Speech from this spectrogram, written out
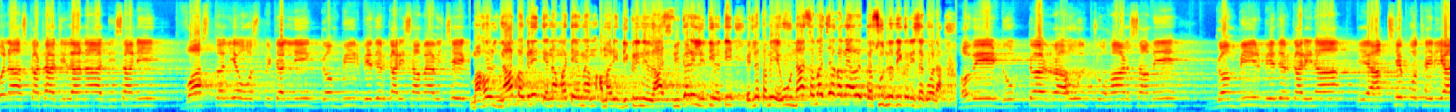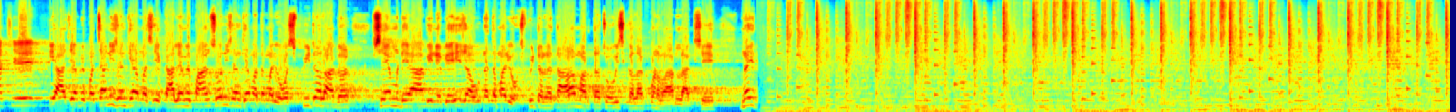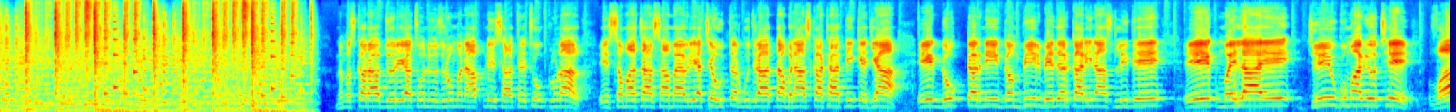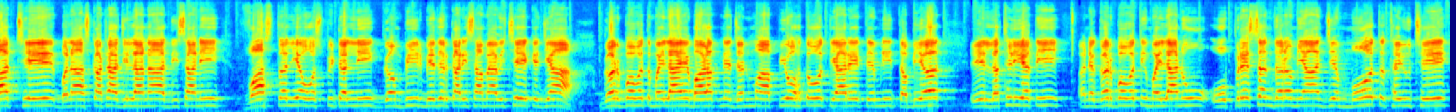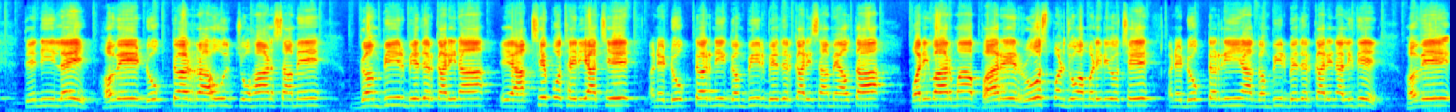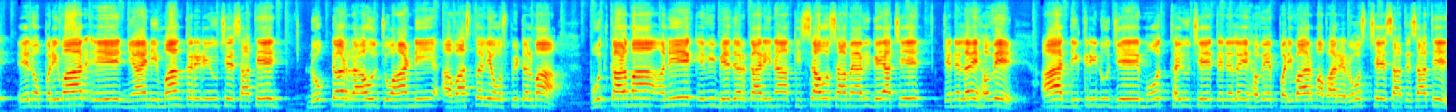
બનાસકાંઠા જિલ્લાના દિશાની વાસ્તલ્ય હોસ્પિટલની ગંભીર બેદરકારી સામે આવી છે. માહોલ ના બગડે તેના માટે અમે અમારી દીકરીની લાશ સ્વીકારી લીધી હતી. એટલે તમે એવું ના સમજ્યા કે અમે હવે કશું જ નથી કરી શકવાના. હવે ડોક્ટર રાહુલ ચૌહાણ સામે ગંભીર બેદરકારીના એ આક્ષેપો થઈ રહ્યા છે. આજે અમે પચાસની સંખ્યામાં છીએ. કાલે અમે પાંચસોની સંખ્યામાં તમારી હોસ્પિટલ આગળ સેમ ડે આવીને બેસી જાવ અને તમારી હોસ્પિટલને તાળા મારતા ચોવીસ કલાક પણ વાર લાગશે. નહીં નમસ્કાર, આપ જોઈ રહ્યા છો ન્યૂઝ રૂમ અને આપની સાથે છું કૃણાલ. એ સમાચાર સામે આવી રહ્યા છે. ઉત્તર ગુજરાતના બનાસકાંઠાથી કે જ્યાં એક ડોક્ટરની ગંભીર બેદરકારીના લીધે એક મહિલાએ જીવ ગુમાવ્યો છે. વાત છે બનાસકાંઠા જિલ્લાના દિશાની વાસ્તલ્ય હોસ્પિટલની ગંભીર બેદરકારી સામે આવી છે કે જ્યાં ગર્ભવત મહિલાએ બાળકને જન્મ આપ્યો હતો, ત્યારે તેમની તબિયત એ લથડી હતી અને ગર્ભવતી મહિલાનું ઓપરેશન દરમિયાન જે મોત થયું છે તેની લઈ હવે ડોક્ટર રાહુલ ચૌહાણ સામે ગંભીર બેદરકારીના એ આક્ષેપો થઈ રહ્યા છે અને ડોક્ટરની ગંભીર બેદરકારી સામે આવતા પરિવારમાં ભારે રોષ પણ જોવા મળી રહ્યો છે અને ડોક્ટરની આ ગંભીર બેદરકારીના લીધે હવે એનો પરિવાર એ ન્યાયની માંગ કરી રહ્યું છે સાથે જ ડોક્ટર રાહુલ ચૌહાણની આ વાસ્તલ્ય હોસ્પિટલમાં ભૂતકાળમાં અનેક એવી બેદરકારીના કિસ્સાઓ સામે આવી ગયા છે. તેને લઈ હવે આ દીકરીનું જે મોત થયું છે તેને લઈ હવે પરિવારમાં ભારે રોષ છે. સાથે સાથે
